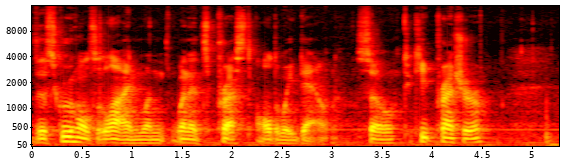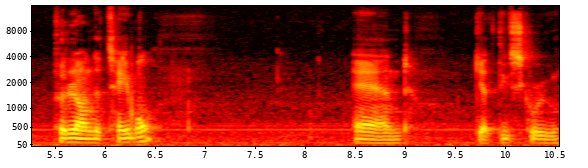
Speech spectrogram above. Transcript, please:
the screw holes align when when it's pressed all the way down. So to keep pressure, put it on the table and get the screw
